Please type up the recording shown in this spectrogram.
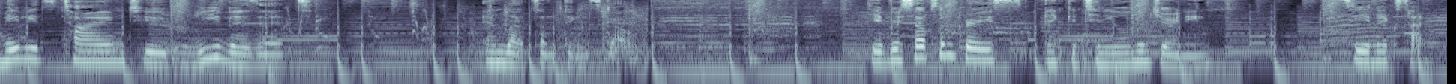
Maybe it's time to revisit and let some things go. Give yourself some grace and continue on the journey. See you next time.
